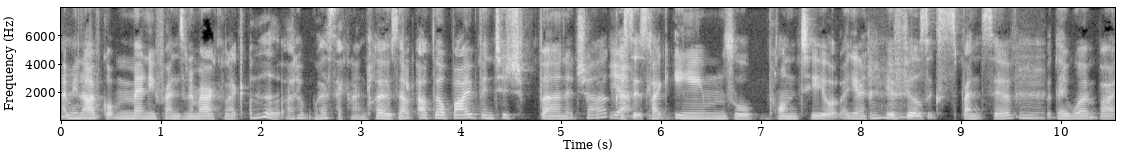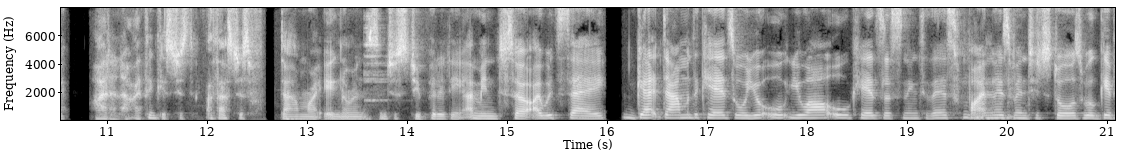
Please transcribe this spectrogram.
I mean, I've got many friends in America like, oh, I don't wear secondhand clothes. They'll, uh, they'll buy vintage furniture because Yeah. it's like Eames or Ponti or, you know, Mm-hmm. it feels expensive, Mm. but they won't buy. I don't know. I think it's just, that's just downright ignorance and just stupidity. I mean, so I would say get down with the kids or you're all, you are all kids listening to this. Mm-hmm. Find those vintage stores. We'll give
